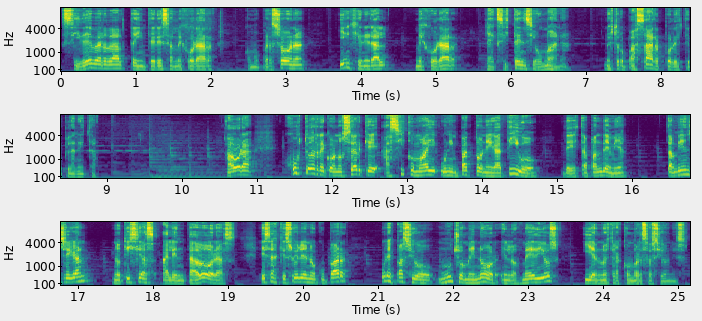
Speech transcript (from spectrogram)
si de verdad te interesa mejorar como persona y en general mejorar la existencia humana, nuestro pasar por este planeta. Ahora, justo es reconocer que así como hay un impacto negativo de esta pandemia, también llegan noticias alentadoras, esas que suelen ocupar un espacio mucho menor en los medios y en nuestras conversaciones.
